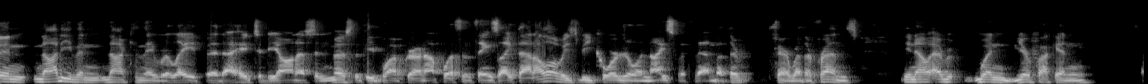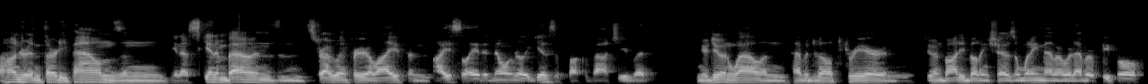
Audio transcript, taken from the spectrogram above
and not even not can they relate, but I hate to be honest, and most of the people I've grown up with and things like that, I'll always be cordial and nice with them, but they're fair weather friends. You know, every, when you're fucking 130 pounds and you know skin and bones and struggling for your life and isolated, no one really gives a fuck about you. But when you're doing well and have a developed career and doing bodybuilding shows and winning them or whatever, people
